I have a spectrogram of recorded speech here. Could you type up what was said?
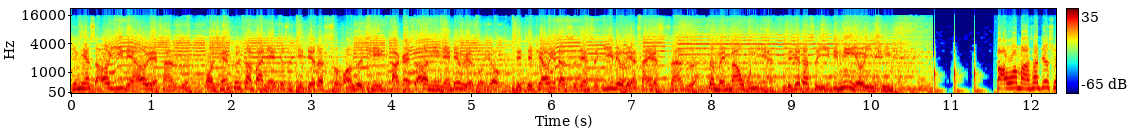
今天。今天是二一年二月三日，往前推算半年就是姐姐的死亡日期，大概是二零年六月左右。姐姐交易的时间是一六年三月十三日，这没满五年，姐姐的死一定另有隐情。把我马上就睡，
